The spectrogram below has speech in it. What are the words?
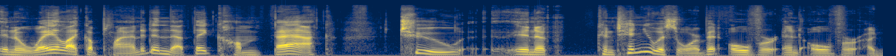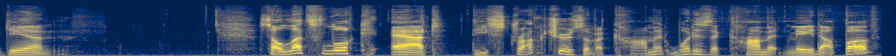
in a way like a planet in that they come back to in a continuous orbit over and over again. So let's look at the structures of a comet. What is a comet made up of?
